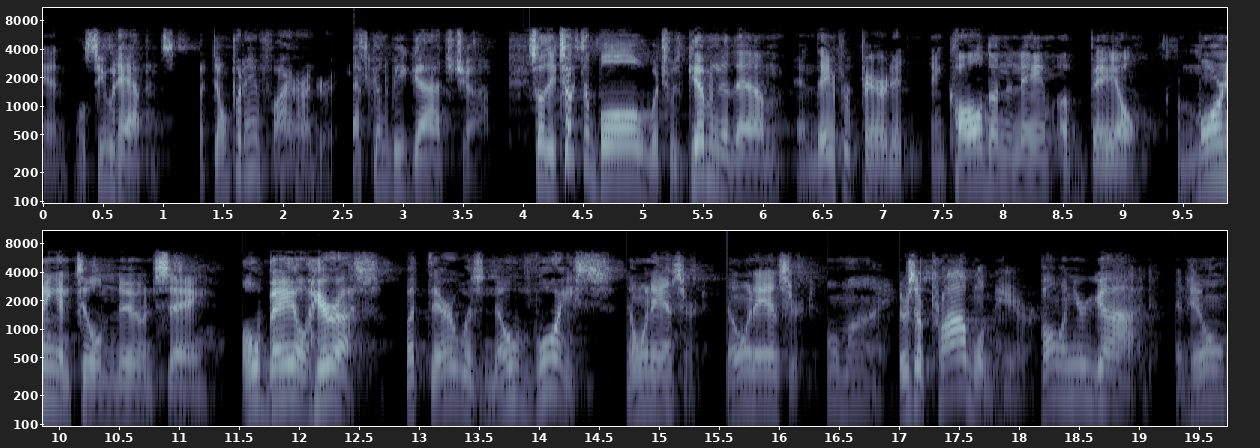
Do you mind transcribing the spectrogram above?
and we'll see what happens. But don't put any fire under it. That's going to be God's job. So they took the bull which was given to them, and they prepared it, and called on the name of Baal from morning until noon, saying, O Baal, hear us. But there was no voice. No one answered. No one answered. Oh my. There's a problem here. Call on your God, and he'll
